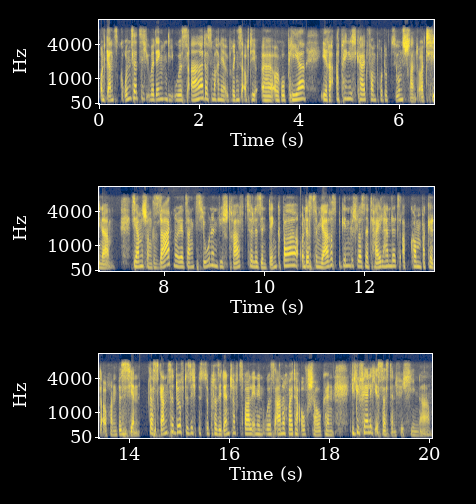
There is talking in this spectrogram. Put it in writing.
Und ganz grundsätzlich überdenken die USA, das machen ja übrigens auch die äh, Europäer, ihre Abhängigkeit vom Produktionsstandort China. Sie haben es schon gesagt, neue Sanktionen wie Strafzölle sind denkbar und das zum Jahresbeginn geschlossene Teilhandelsabkommen wackelt auch ein bisschen. Das Ganze dürfte sich bis zur Präsidentschaftswahl in den USA noch weiter aufschaukeln. Wie gefährlich ist das denn für China?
